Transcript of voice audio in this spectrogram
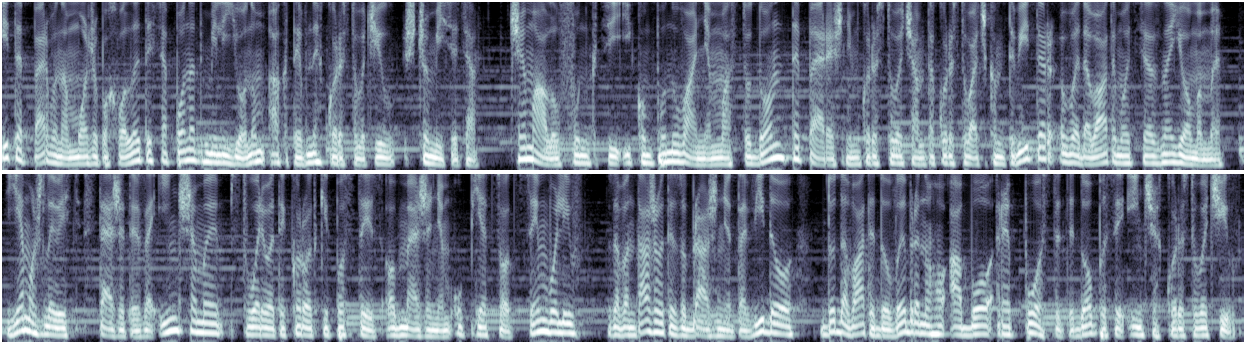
і тепер вона може похвалитися понад мільйоном активних користувачів щомісяця. Чимало функцій і компонування Mastodon теперішнім користувачам та користувачкам Twitter видаватимуться знайомими. Є можливість стежити за іншими, створювати короткі пости з обмеженням у 500 символів, завантажувати зображення та відео, додавати до вибраного або репостити дописи інших користувачів.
